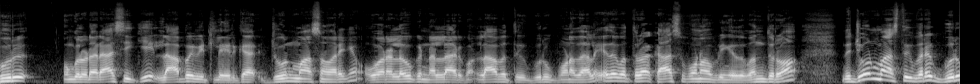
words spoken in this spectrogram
குரு உங்களோட ராசிக்கு லாப வீட்டில் இருக்கார் ஜூன் மாதம் வரைக்கும் ஓரளவுக்கு நல்லா இருக்கும் லாபத்துக்கு குரு போனதால் ஏதோ பத்து ரூபா காசு போனோம் அப்படிங்கிறது வந்துடும் இந்த ஜூன் மாதத்துக்கு பிறகு குரு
